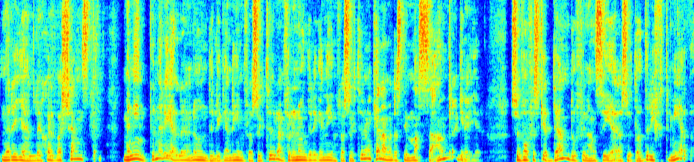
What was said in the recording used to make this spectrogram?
när det gäller själva tjänsten, men inte när det gäller den underliggande infrastrukturen. För den underliggande infrastrukturen kan användas till massa andra grejer. Så varför ska den då finansieras av driftmedel?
